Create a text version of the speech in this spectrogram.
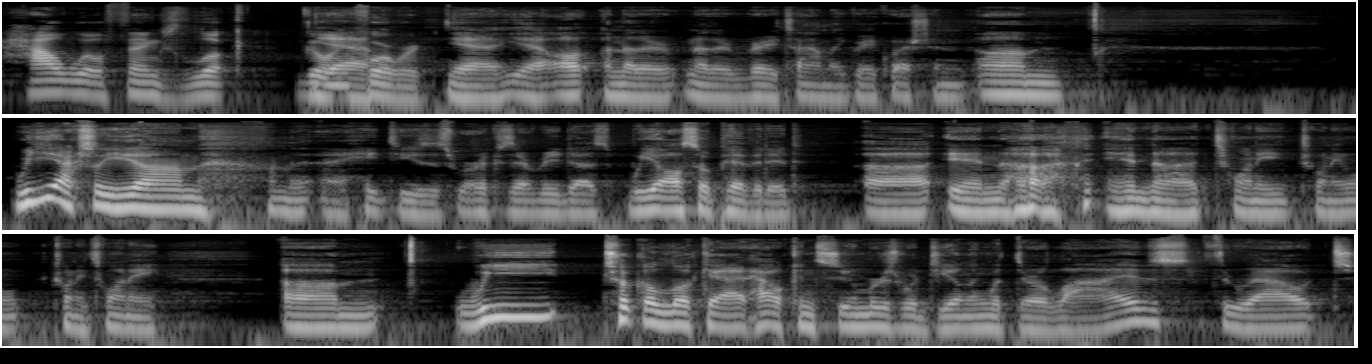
How will things look going yeah. forward? Yeah, yeah. All, another another very timely, great question. Um, we actually, um, I hate to use this word because everybody does. We also pivoted uh, in uh, in uh, 2020, 2020. Um, we took a look at how consumers were dealing with their lives throughout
